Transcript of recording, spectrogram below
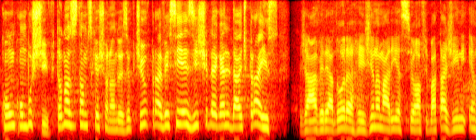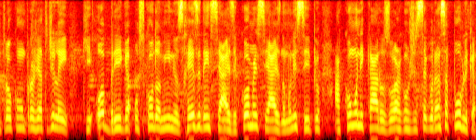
com o combustível. Então nós estamos questionando o executivo para ver se existe legalidade para isso. Já a vereadora Regina Maria Cioff Batagini entrou com um projeto de lei que obriga os condomínios residenciais e comerciais no município a comunicar os órgãos de segurança pública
